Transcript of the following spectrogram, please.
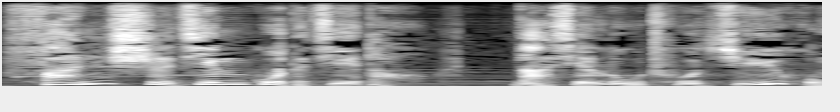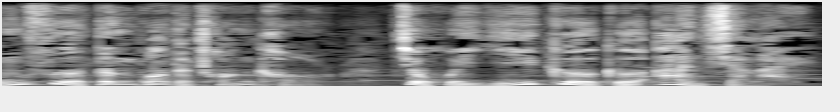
凡是经过的街道。那些露出橘红色灯光的窗口就会一个个暗下来，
